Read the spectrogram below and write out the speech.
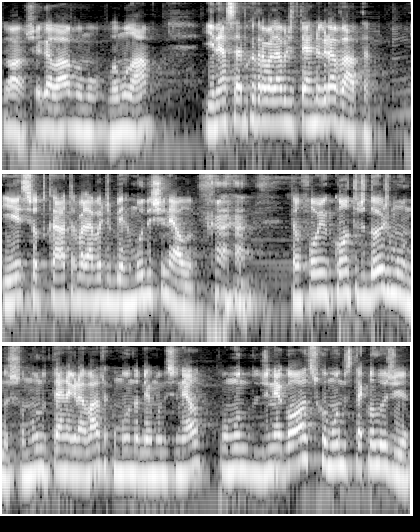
ó, chega lá, vamos, vamos lá. E nessa época eu trabalhava de terno e gravata. E esse outro cara trabalhava de bermuda e chinelo. então foi um encontro de dois mundos: o mundo terno e gravata com o mundo da bermuda e chinelo, o mundo de negócios com o mundo de tecnologia.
